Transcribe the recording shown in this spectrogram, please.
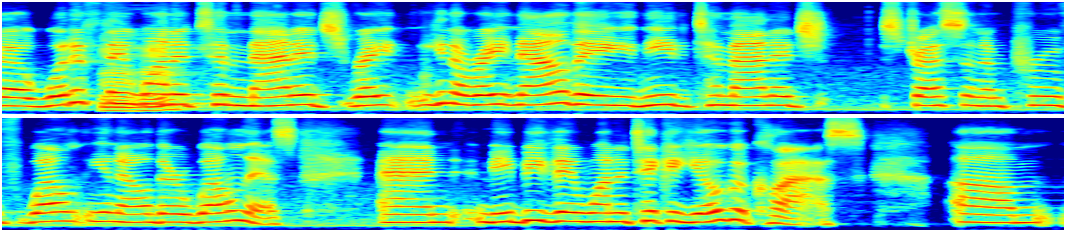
Uh, what if they mm-hmm. wanted to manage, right? You know, right now they need to manage stress and improve well, you know, their wellness. And maybe they want to take a yoga class. Um,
